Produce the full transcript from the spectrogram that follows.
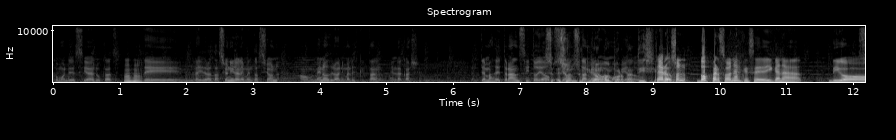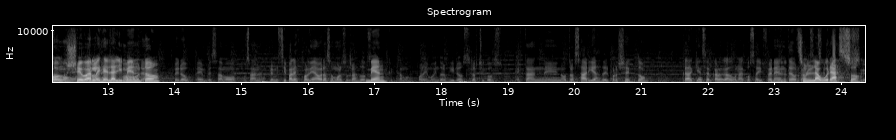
como le decía Lucas, de la hidratación y la alimentación, al menos de los animales que están en la calle. Temas de tránsito y adopción Eso es un también lo viendo. importantísimo. Claro, son dos personas que se dedican a, digo, Somos llevarles del equipo alimento. ahora, pero empezamos, o sea, las principales coordinadoras somos nosotras dos. Bien. Que estamos por ahí moviendo los hilos. Los chicos están en otras áreas del proyecto. Cada quien se encarga de una cosa diferente. Es un laburazo. Sí.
